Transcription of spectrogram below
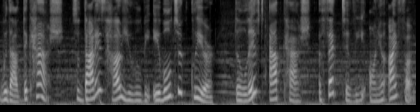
without the cache. So that is how you will be able to clear the Lyft app cache effectively on your iPhone.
